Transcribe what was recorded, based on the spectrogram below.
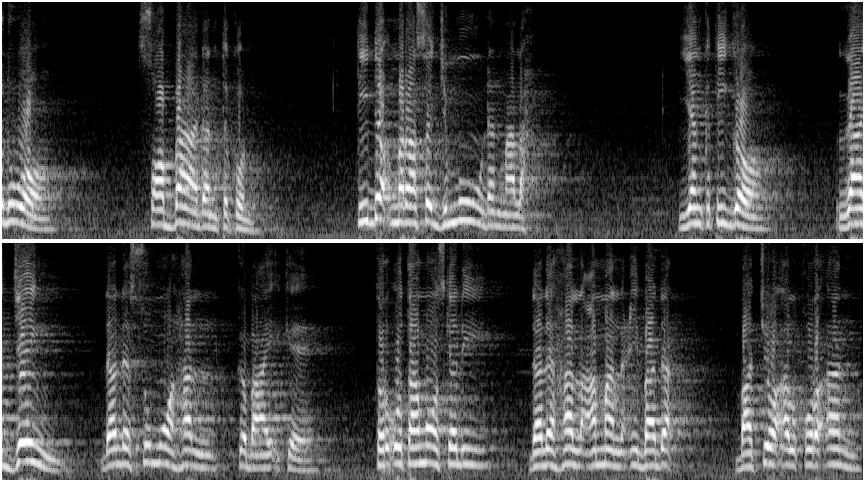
kedua sabar dan tekun tidak merasa jemu dan malah yang ketiga rajin dalam semua hal kebaikan terutama sekali dalam hal amal ibadat baca al-Quran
